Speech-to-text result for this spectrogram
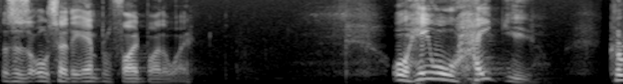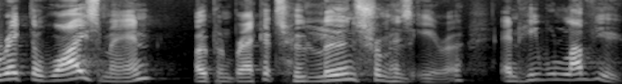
This is also the Amplified, by the way. Or he will hate you. Correct a wise man, open brackets, who learns from his error, and he will love you.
